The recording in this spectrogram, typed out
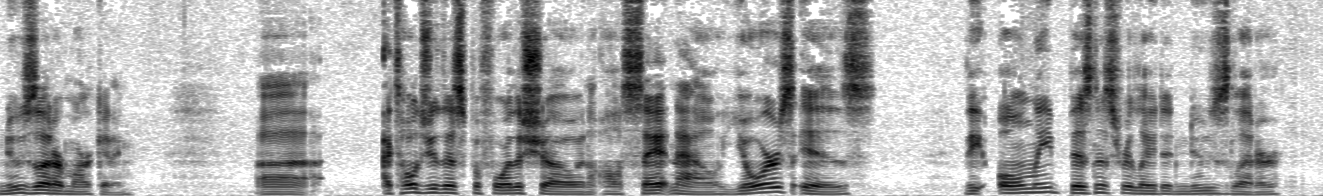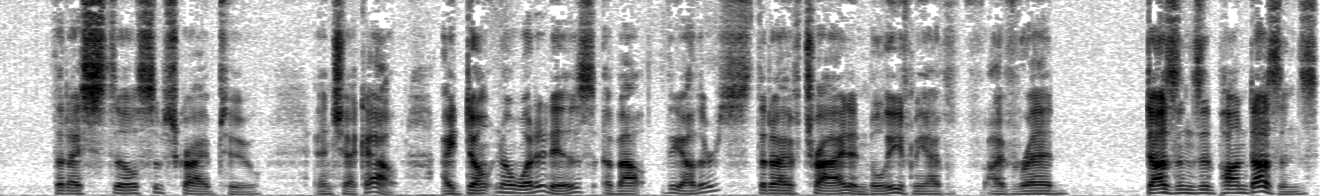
newsletter marketing. Uh, i told you this before the show and i'll say it now. Yours is the only business related newsletter that I still subscribe to and check out. I don't know what it is about the others that I've tried, and believe me, I've I've read dozens upon dozens,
